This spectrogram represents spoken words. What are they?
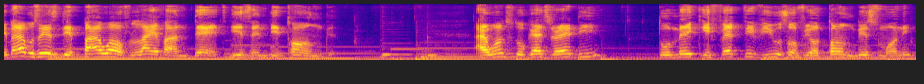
The Bible says the power of life and death is in the tongue. I want you to get ready to make effective use of your tongue this morning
